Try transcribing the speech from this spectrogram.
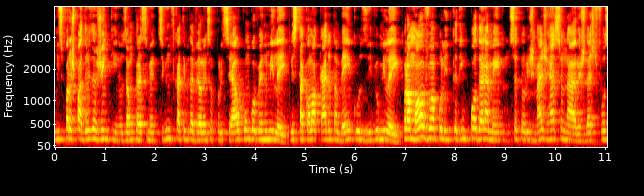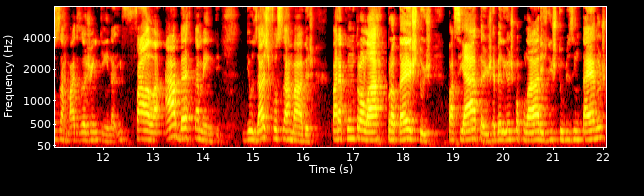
Isso, para os padrões argentinos, é um crescimento significativo da violência policial com o governo Milei. Está colocado também, inclusive, o Milei. Promove uma política de empoderamento dos setores mais reacionários das Forças Armadas Argentinas e fala abertamente de usar as Forças Armadas para controlar protestos, passeatas, rebeliões populares, distúrbios internos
